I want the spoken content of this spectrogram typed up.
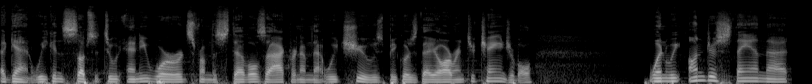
Again, we can substitute any words from the Stevels acronym that we choose because they are interchangeable. When we understand that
